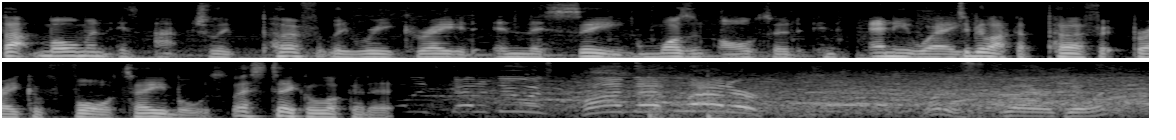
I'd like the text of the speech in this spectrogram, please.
That moment is actually perfectly recreated in this scene and wasn't altered in any way to be like a perfect break of four tables. Let's take a look at it. All he's got to do is climb that ladder. What is Flair doing?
